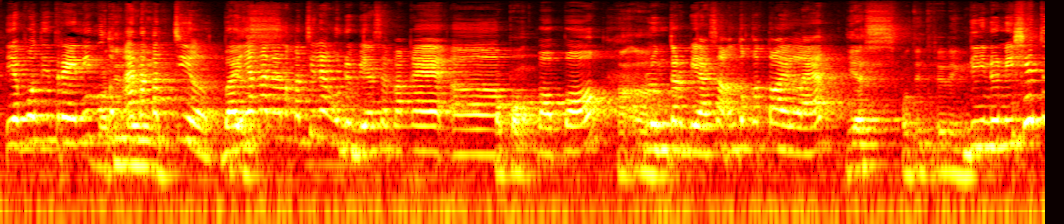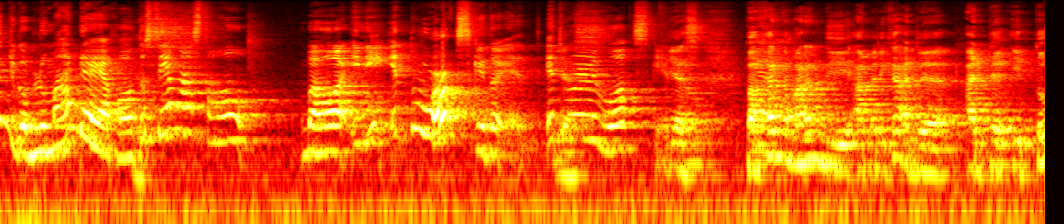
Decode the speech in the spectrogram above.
Ya potty training Potty untuk anak training. kecil. Banyak Yes. kan anak kecil yang udah biasa pakai eh, Popok. popok, Ha-ha. belum terbiasa untuk ke toilet. yes potty training Di Indonesia itu juga belum ada ya kok. Terus dia ngasih tahu bahwa ini it works gitu. It, it Yes. really works gitu. yes bahkan Ya. kemarin di Amerika ada ada itu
